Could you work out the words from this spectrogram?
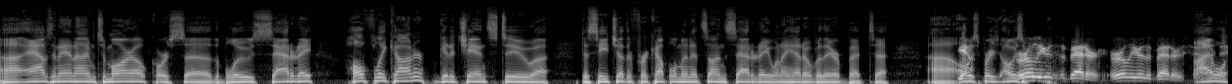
Uh, Avs and Anaheim tomorrow. Of course, uh, the Blues Saturday. Hopefully, Connor will get a chance to uh, to see each other for a couple of minutes on Saturday when I head over there. But uh, uh, Yeah. always, always Earlier the better. Earlier the better. I will.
